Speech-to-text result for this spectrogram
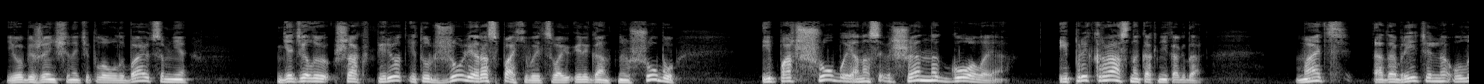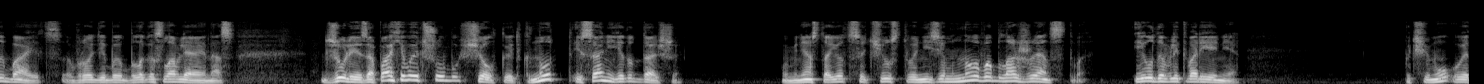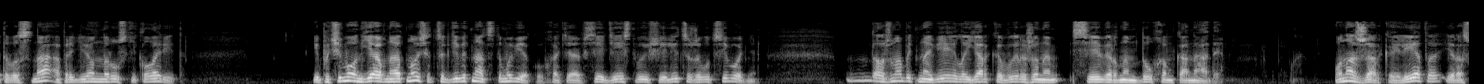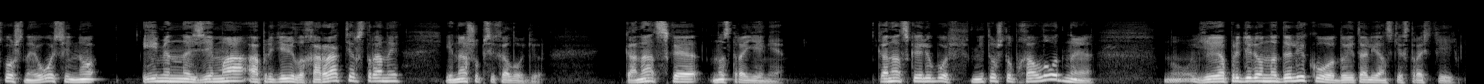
и обе женщины тепло улыбаются мне. Я делаю шаг вперед, и тут Джулия распахивает свою элегантную шубу, и под шубой она совершенно голая и прекрасна, как никогда. Мать одобрительно улыбается, вроде бы благословляя нас. Джулия запахивает шубу, щелкает кнут, и сани едут дальше. У меня остается чувство неземного блаженства и удовлетворения. Почему у этого сна определенно русский колорит? И почему он явно относится к XIX веку, хотя все действующие лица живут сегодня? Должно быть, навеяло ярко выраженным северным духом Канады. У нас жаркое лето и роскошная осень, но именно зима определила характер страны и нашу психологию. Канадское настроение. Канадская любовь не то чтобы холодная, но ей определенно далеко до итальянских страстей.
